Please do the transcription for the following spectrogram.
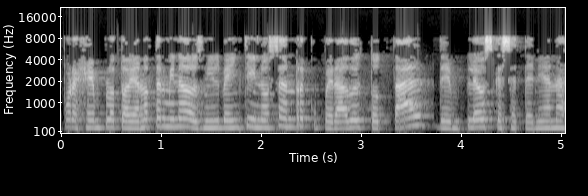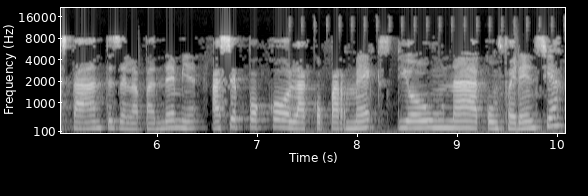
Por ejemplo, todavía no termina 2020 y no se han recuperado el total de empleos que se tenían hasta antes de la pandemia. Hace poco la Coparmex dio una conferencia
